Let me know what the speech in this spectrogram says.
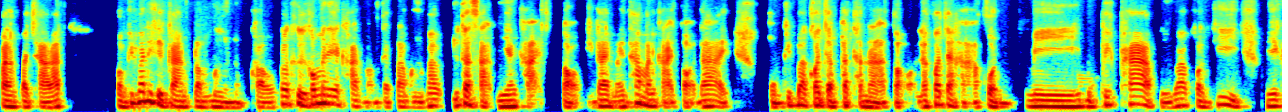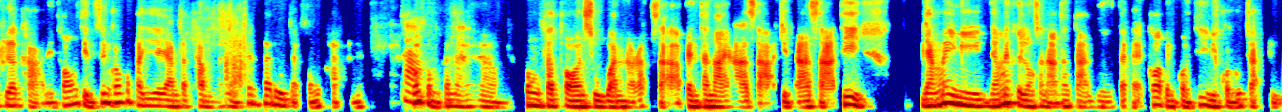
พลังประชารัฐผมคิดว่านี่คือการประเมินของเขา ก็คือเขาไม่ได้คาดหวังแต่ประเมินว่ายุทธศาสตร์นี้ยังขายต่ออีกได้ไหม ถ้ามันขายต่อได้ ผมคิดว่าเขาจะพัฒนาต่อ แล้วก็จะหาคนมีบุคลิกภาพ หรือว่าคนที่มีเครือข่ายในท้องถิ่น ซึ่งเขาก็พยายามจะทำนะอย่างเช่นถ้าดูจากสงขลาเนี่ยค่ะเขาส่งทนายอามพงศธรสุวรรณรักษา เป็นทนายอาสาจิตอาสาที่ ยังไม่มียังไม่เคยลงสนามทางการเมืองแต่ก็เป็นคนที่มีคนรู้จักอยู่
